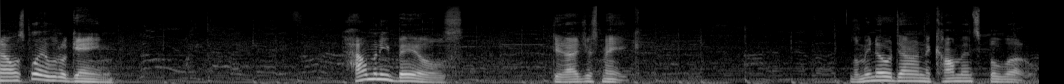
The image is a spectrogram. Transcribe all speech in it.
Now let's play a little game. How many bales did I just make? Let me know down in the comments below.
